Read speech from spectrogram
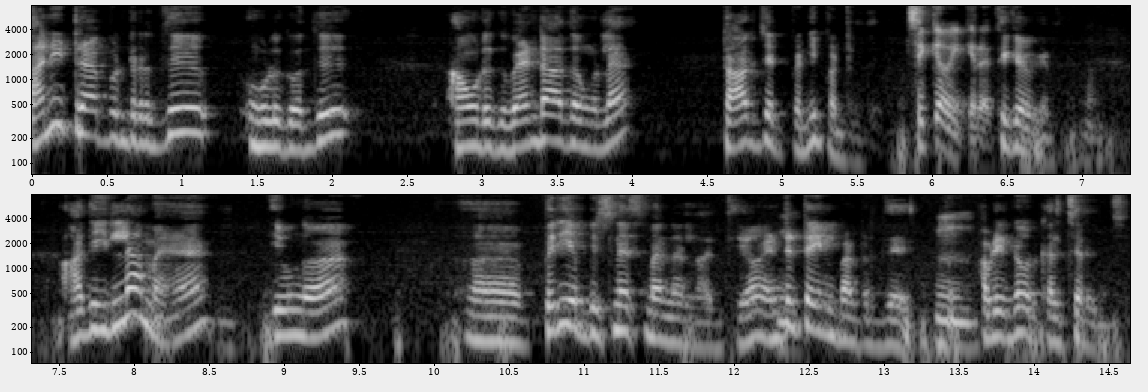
ஹனி ட்ராப்ன்றது உங்களுக்கு வந்து அவங்களுக்கு வேண்டாதவங்கள டார்கெட் பண்ணி பண்ணுறது சிக்க வைக்கிறது. திக்க வைக்கிறது. அது இல்லாம இவங்க பெரிய பிசினஸ் மேன் எல்லாத்தையும் என்டர்டெயின் பண்றது ம். அப்படின்ற ஒரு கல்ச்சர் இருந்துச்சு.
